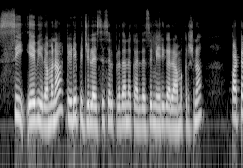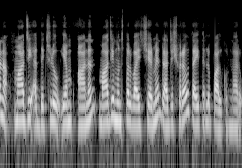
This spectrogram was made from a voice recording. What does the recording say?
CAV Ramana TDP జిల్లా ఎస్సీసీఎల్ ప్రధాన కార్యదర్శి మేరిగా రామకృష్ణ పట్టణ మాజీ అధ్యక్షుడు ఎం ఆనంద్ మాజీ మున్సిపల్ వైస్ చైర్మన్ రాజేశ్వరరావు తదితరులు పాల్గొన్నారు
